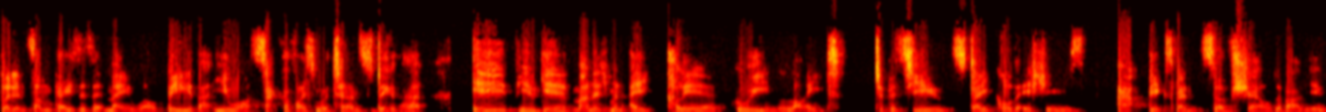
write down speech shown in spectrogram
but in some cases it may well be that you are sacrificing returns to do that. If you give management a clear green light to pursue stakeholder issues at the expense of shareholder value,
